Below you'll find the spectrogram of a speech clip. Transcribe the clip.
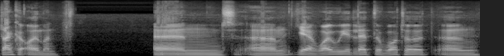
danke Eumann. And um, yeah, while we let the water um,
